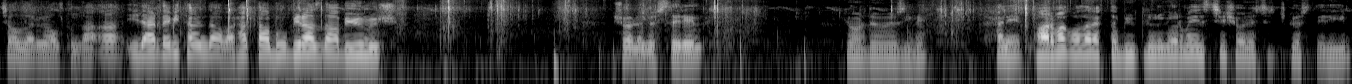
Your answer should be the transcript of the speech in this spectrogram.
Çalıların altında. Aa, ileride bir tane daha var. Hatta bu biraz daha büyümüş. Şöyle göstereyim. Gördüğünüz gibi. Hani parmak olarak da büyüklüğünü görmeyiz için şöyle göstereyim.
